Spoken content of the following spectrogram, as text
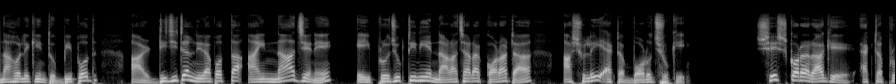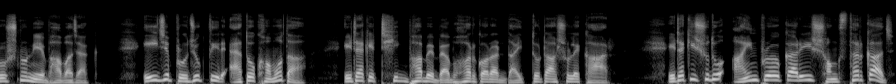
না হলে কিন্তু বিপদ আর ডিজিটাল নিরাপত্তা আইন না জেনে এই প্রযুক্তি নিয়ে নাড়াচাড়া করাটা আসলেই একটা বড় ঝুঁকি। শেষ করার আগে একটা প্রশ্ন নিয়ে ভাবা যাক। এই যে প্রযুক্তির এত ক্ষমতা, এটাকে ঠিকভাবে ব্যবহার করার দায়িত্বটা আসলে কার? এটা কি শুধু আইন প্রয়োগকারী সংস্থার কাজ,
